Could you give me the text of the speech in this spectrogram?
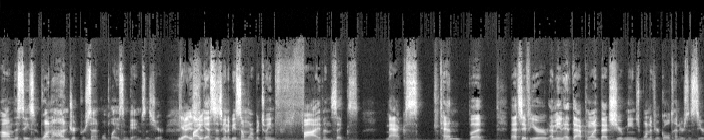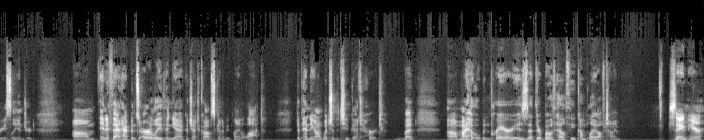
um, this season. One hundred percent will play some games this year. Yeah, my guess is going to be somewhere between five and six, max ten. But that's if you're. I mean, at that point, that's your means one of your goaltenders is seriously injured. Um, and if that happens early, then yeah, Kochetkov's going to be playing a lot, depending on which of the two got hurt. But uh, my hope and prayer is that they're both healthy come playoff time. Same here,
